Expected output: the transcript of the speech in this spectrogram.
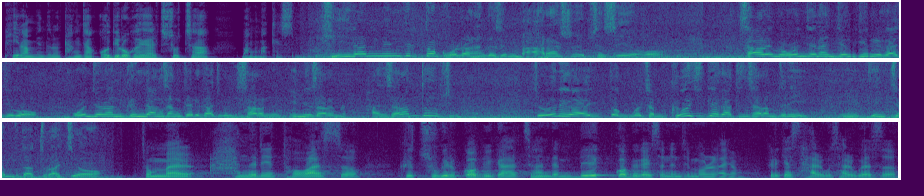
피난민들은 당장 어디로 가야 할지조차 막막했습니다. 피난민들도 곤란한 것은 말할 수 없었어요. 사람이 온전한 정신을 가지고 온전한 건강 상태를 가지고 살아 있는 사람은 한 사람도 없습니다. 저 어디가 또 뭐 참 거지대 같은 사람들이 이 전부 다 들어왔죠. 정말 하늘이 더와서 그 죽일 거비가 저한테 몇 거비가 있었는지 몰라요. 그렇게 살고 살고 해서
